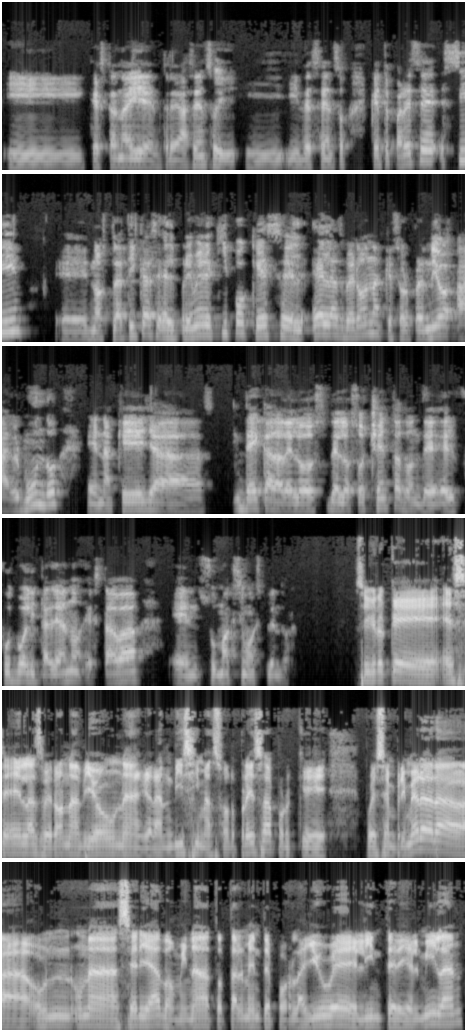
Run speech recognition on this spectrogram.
y que están ahí entre ascenso y, descenso. ¿Qué te parece si eh, nos platicas el primer equipo que es el Elas Verona que sorprendió al mundo en aquella década de los de los 80 donde el fútbol italiano estaba en su máximo esplendor? Sí, creo que ese Las Verona dio una grandísima sorpresa porque, pues en primera era una serie dominada totalmente por la Juve, el Inter y el Milan.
